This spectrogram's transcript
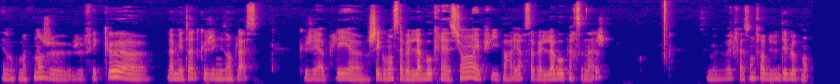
Et donc maintenant, je, je fais que la méthode que j'ai mise en place que j'ai appelé euh, chez Gaumont s'appelle Labo Création et puis par ailleurs s'appelle Labo Personnage. C'est ma nouvelle façon de faire du développement.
